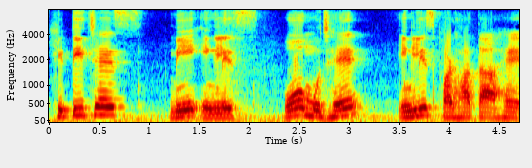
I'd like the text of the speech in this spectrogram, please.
ही टीचेस मी इंग्लिश वो मुझे इंग्लिश पढ़ाता है।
